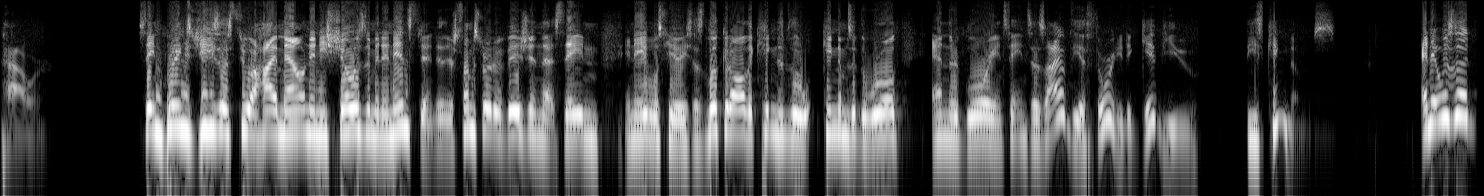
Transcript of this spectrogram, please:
power. Satan brings Jesus to a high mountain and he shows him in an instant. There's some sort of vision that Satan enables here. He says, Look at all the kingdoms of the, kingdoms of the world and their glory. And Satan says, I have the authority to give you these kingdoms. And it was a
